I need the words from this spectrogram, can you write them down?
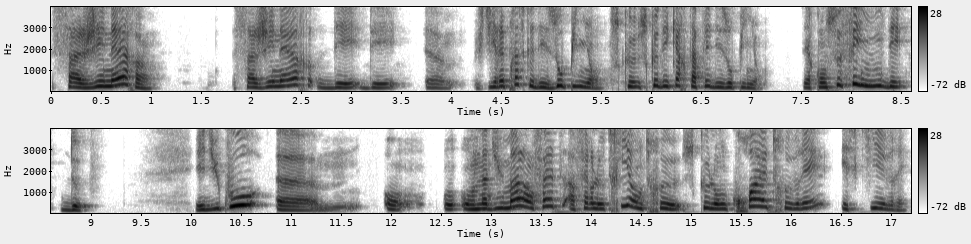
ça génère ça génère des des, je dirais presque des opinions, ce que ce que Descartes appelait des opinions. C'est-à-dire qu'on se fait une idée de. Et du coup, on on on a du mal, en fait, à faire le tri entre ce que l'on croit être vrai et ce qui est vrai.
